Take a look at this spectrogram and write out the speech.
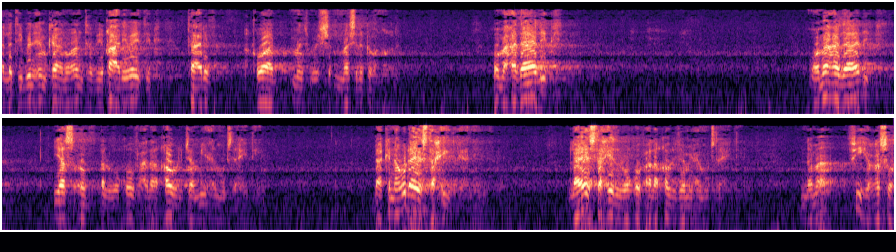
التي بالإمكان وأنت في قعر بيتك تعرف أقوال المشرق والمغرب ومع ذلك ومع ذلك يصعب الوقوف على قول جميع المجتهدين. لكنه لا يستحيل يعني. لا يستحيل الوقوف على قول جميع المجتهدين. إنما فيه عسر.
